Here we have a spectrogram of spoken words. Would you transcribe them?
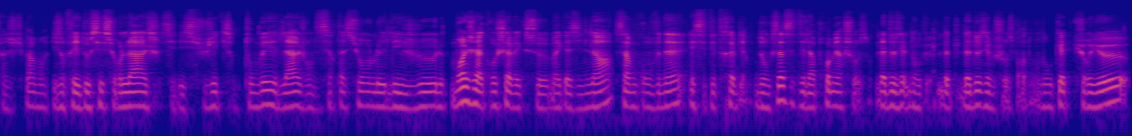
Enfin, je sais pas moi. Ils ont fait des dossiers sur l'âge. C'est des sujets qui sont tombés. L'âge en dissertation, les, jeux. Moi, j'ai accroché avec ce magazine-là. Ça me convenait et c'était très bien. Donc ça, c'était la première chose. La deuxième, donc la, deuxième chose, pardon. Donc être curieux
